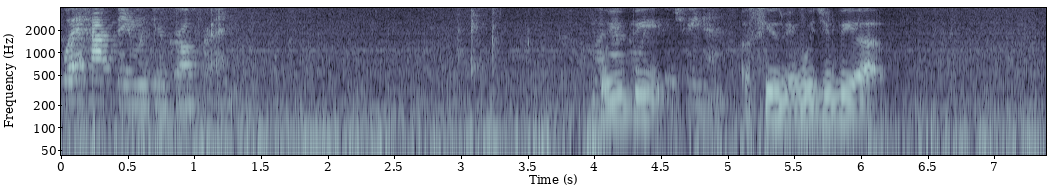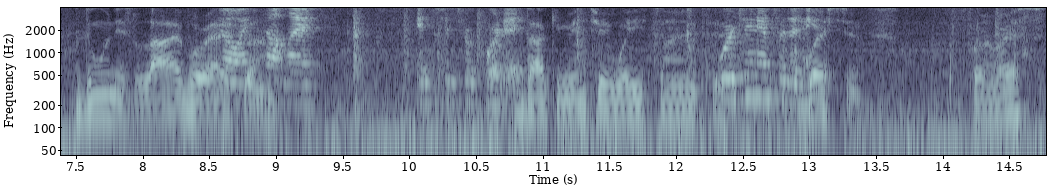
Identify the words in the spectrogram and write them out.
what happened with your girlfriend? What Will you be- Katrina? Excuse me. Would you be uh doing this live or as No, it's a not live. It's just recorded. documentary? Where you trying to We're doing it for the news. questions for the rest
